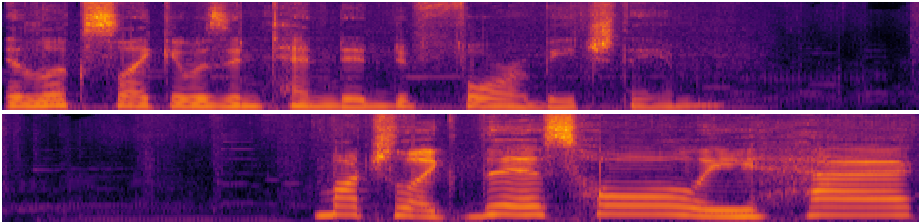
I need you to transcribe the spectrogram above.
It looks like it was intended for a beach theme. Much like this, holy heck!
